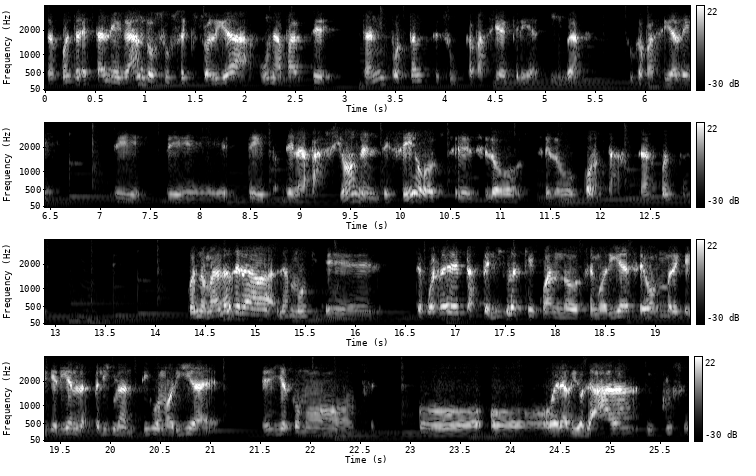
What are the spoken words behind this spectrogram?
¿Te das cuenta? Está negando su sexualidad, una parte tan importante, su capacidad creativa, su capacidad de, de, la pasión, el deseo, se, lo, se lo corta. ¿Te das cuenta? Mm. Cuando me hablas de la, eh, ¿Te acuerdas de estas películas que cuando se moría ese hombre que quería en las películas antiguas moría ella como o, era violada incluso?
